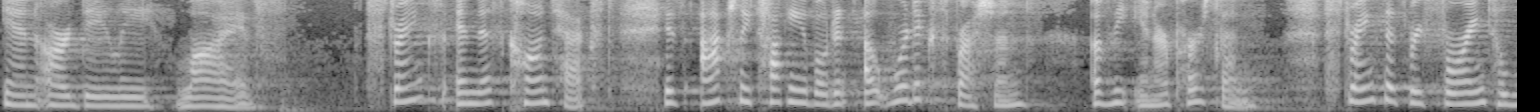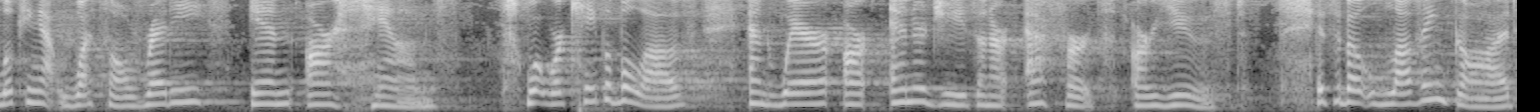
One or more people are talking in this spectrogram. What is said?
in our daily lives. Strength in this context is actually talking about an outward expression of the inner person. Strength is referring to looking at what's already in our hands what we're capable of, and where our energies and our efforts are used. It's about loving God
